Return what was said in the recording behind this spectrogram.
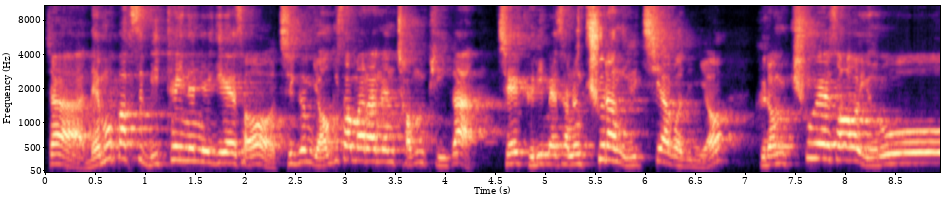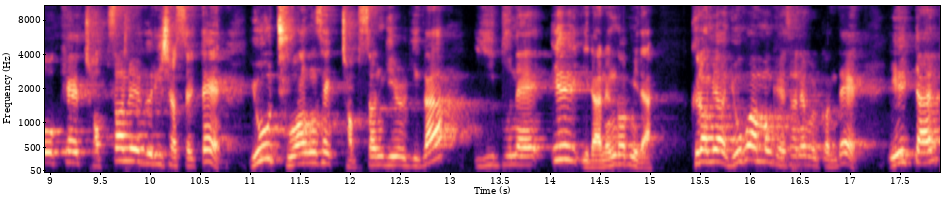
자, 네모박스 밑에 있는 얘기에서 지금 여기서 말하는 점 B가 제 그림에서는 Q랑 일치하거든요. 그럼 Q에서 이렇게 접선을 그리셨을 때요 주황색 접선 기울기가 2분의 1이라는 겁니다. 그러면 요거 한번 계산해 볼 건데 일단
